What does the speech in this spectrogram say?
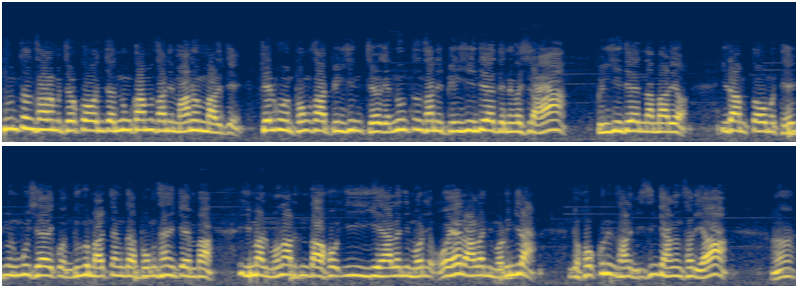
눈뜬 사람은 적고 이제 눈 감은 사람이 많은 말이지. 결국은 봉사 병신 저게 눈뜬 사람이 병신이 돼야 되는 것이라 병신이 되었단 말이요. 이러면 또뭐 대중을 무시하고 누구 말장다 봉사니까 막 이 말 못 알아듣는다 호 이해하려니 모르지 오해를 하려니 모르기라 이제 혹그린 사람이 게 하는 소리야. 어?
